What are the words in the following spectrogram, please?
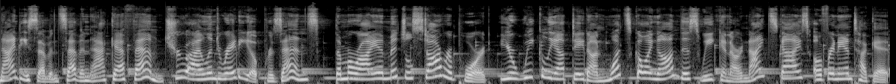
97.7 ACK FM True Island Radio presents the Maria Mitchell Star Report, your weekly update on what's going on this week in our night skies over Nantucket.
